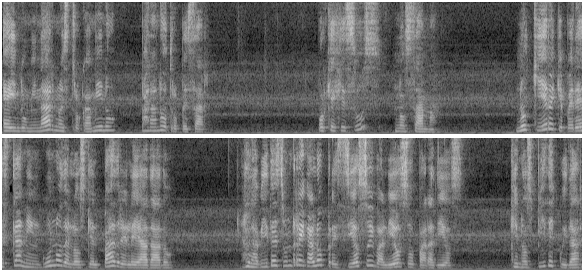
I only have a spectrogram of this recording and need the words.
e iluminar nuestro camino para no tropezar. Porque Jesús nos ama. No quiere que perezca ninguno de los que el Padre le ha dado. La vida es un regalo precioso y valioso para Dios, que nos pide cuidar.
